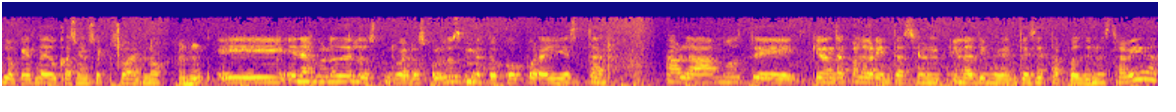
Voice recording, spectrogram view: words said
lo que es la educación sexual, ¿no? Uh -huh. eh, en algunos de los, de los cursos que me tocó por ahí estar, hablábamos de qué onda con la orientación en las diferentes etapas de nuestra vida.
